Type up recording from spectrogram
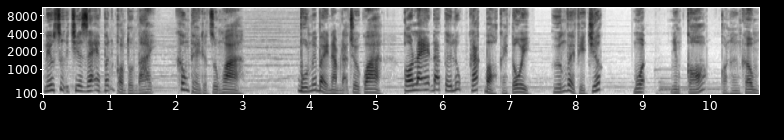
nếu sự chia rẽ vẫn còn tồn tại, không thể được dung hòa. 47 năm đã trôi qua, có lẽ đã tới lúc gác bỏ cái tôi, hướng về phía trước. Muộn, nhưng có còn hơn không.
